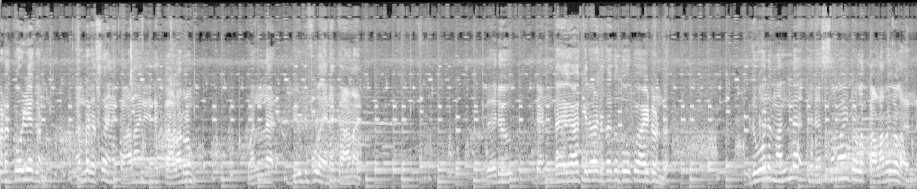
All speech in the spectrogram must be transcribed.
പിടക്കോഴിയെ കണ്ടു. നല്ല രസം അതിനെ കാണാനും അതിന്റെ കളറും. നല്ല ബ്യൂട്ടിഫുൾ അതിനെ കാണാൻ. ഇതൊരു രണ്ടേകാ കിലോ അടുത്തൊക്കെ തൂക്കമായിട്ടുണ്ട്. ഇതുപോലെ നല്ല രസമായിട്ടുള്ള കളറുകളല്ല.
